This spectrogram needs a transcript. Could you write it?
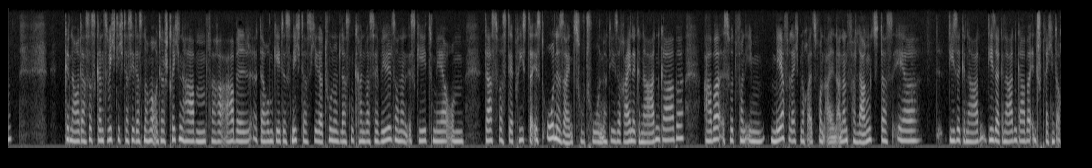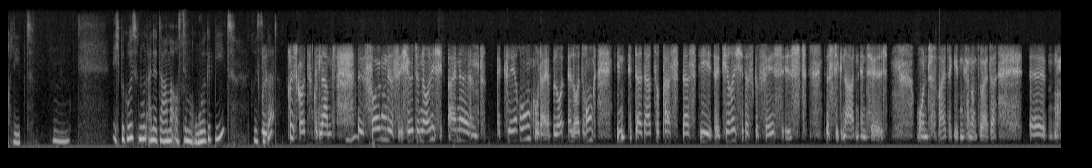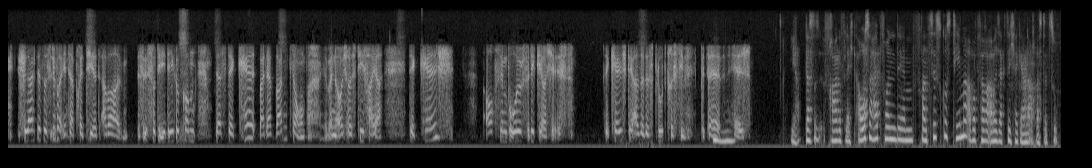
Genau, das ist ganz wichtig, dass Sie das nochmal unterstrichen haben, Pfarrer Abel. Darum geht es nicht, dass jeder tun und lassen kann, was er will, sondern es geht mehr um das, was der Priester ist, ohne sein Zutun, diese reine Gnadengabe. Aber es wird von ihm mehr vielleicht noch als von allen anderen verlangt, dass er diese Gnaden, dieser Gnadengabe entsprechend auch lebt. Hm. Ich begrüße nun eine Dame aus dem Ruhrgebiet. Grüß Gott. Grüß Gott, guten Abend. Äh, folgendes, ich hörte neulich eine Erklärung oder Erläuterung, die dazu passt, dass die äh, Kirche das Gefäß ist, das die Gnaden enthält und weitergeben kann und so weiter. Äh, vielleicht ist es überinterpretiert, aber es ist so die Idee gekommen, dass der Kelch bei der Wandlung, bei der Eucharistiefeier, der Kelch auch Symbol für die Kirche ist. Der Kelch, der also das Blut Christi äh, mhm. hält. Ja, das ist Frage vielleicht außerhalb von dem Franziskus-Thema, aber Pfarrer Abel sagt sicher gerne auch was dazu.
